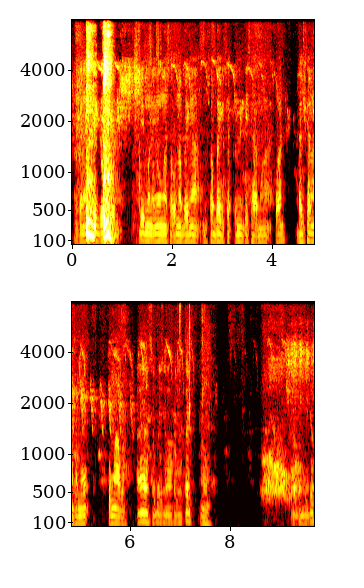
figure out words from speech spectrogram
Ang kanang Rigo po. Di mo na yung nga sa una ba nga musabay sa pamilya sa mga kuan. Dagsa nga sa mo tunga ba. Ah, sabay sa mga kalaban. Oo. Sabi niyo.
